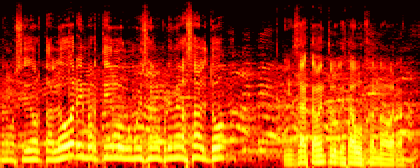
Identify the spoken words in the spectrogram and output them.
Veremos si Dorta logra invertirlo como hizo en el primer asalto. Exactamente lo que está buscando ahora.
